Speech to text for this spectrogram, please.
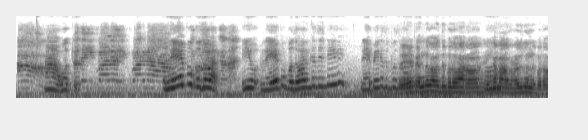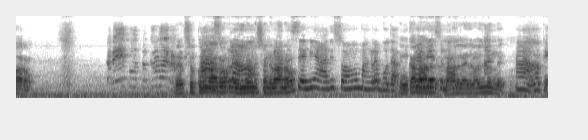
ఆ, ఆ, ఓకే. అదే ఇవాళ ఇవాళ రేపు బుధవారం రేపు బుధవారం కదండి? రేపే కదా బుధవారం? రేపు ఎందుకు అవుద్ది బుధవారం? ఇంకా నాలుగు రోజులు ఉంది బుధవారం. రేపు శుక్రవారం. ఎల్లుండి శనివారం. శని ఆది సోమం మంగళ బుధ. ఇంకా నాలుగు. నాలుగైదు రోజులు ఉంది. ఆ, ఓకే.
